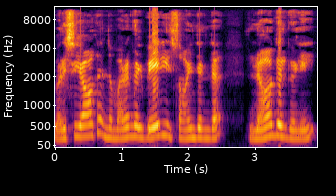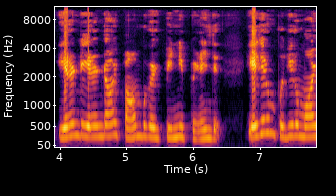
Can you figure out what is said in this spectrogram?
வரிசையாக அந்த மரங்கள் வேரில் சாய்ந்திருந்த நாகர்களில் இரண்டு இரண்டாய் பாம்புகள் பின்னி பிணைந்து எதிரும் புதிருமாய்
